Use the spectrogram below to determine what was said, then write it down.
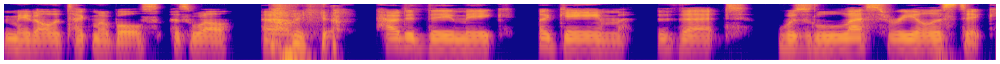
made all the Tecmo Bowls as well. Um, oh yeah. how did they make a game that was less realistic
